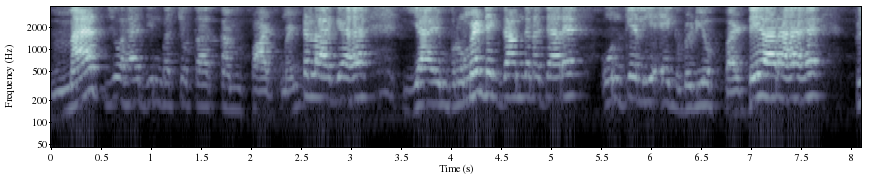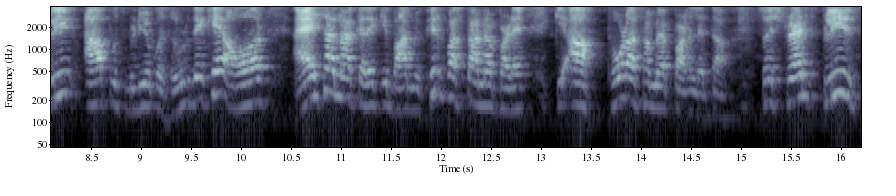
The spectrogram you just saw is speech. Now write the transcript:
मैथ्स जो है, जिन बच्चों का कंपार्टमेंटल आ गया है या इम्प्रूवमेंट एग्ज़ाम देना चाह रहे हैं, उनके लिए एक वीडियो पर डे आ रहा है। प्लीज़ आप उस वीडियो को ज़रूर देखें और ऐसा ना करें कि बाद में फिर पछताना पड़े कि आ थोड़ा सा मैं पढ़ लेता। सो स्टूडेंट्स प्लीज़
